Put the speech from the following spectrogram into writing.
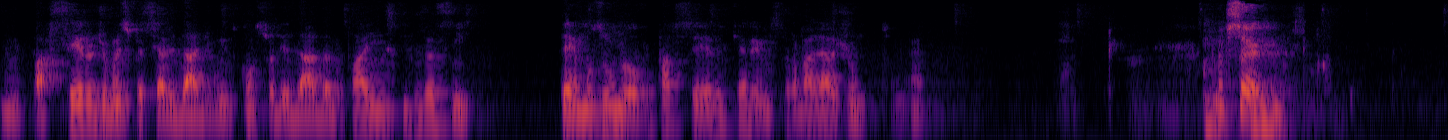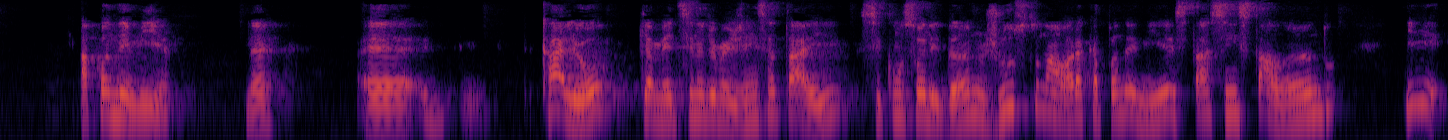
um, parceiro de uma especialidade muito consolidada no país que diz assim: temos um novo parceiro e queremos trabalhar junto. Né? Professor, a pandemia, né? é, calhou que a medicina de emergência está aí se consolidando justo na hora que a pandemia está se instalando e,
